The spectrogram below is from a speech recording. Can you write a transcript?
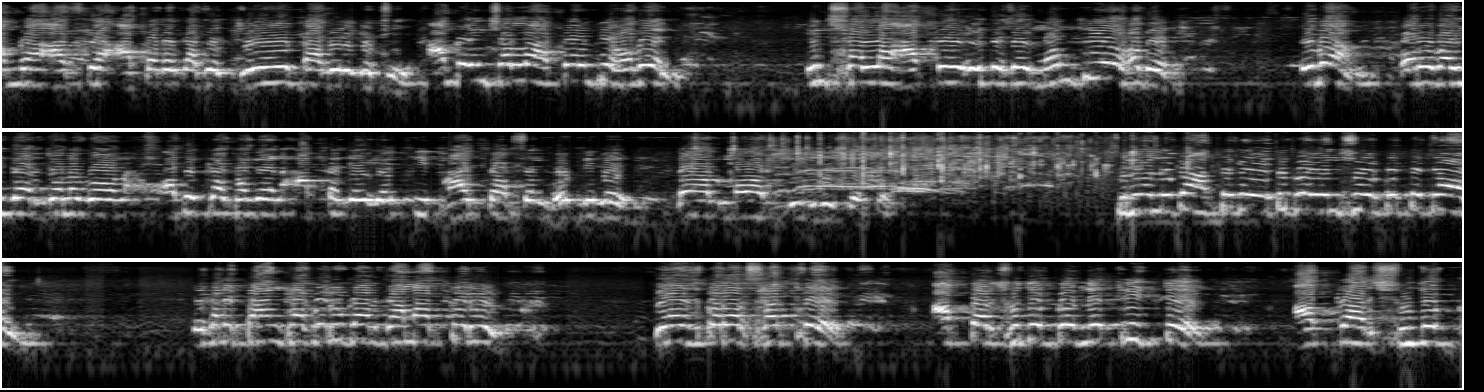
আমরা আজকে আপনাদের কাছে জোর দাবি রেখেছি। আমরা ইনশাল্লাহ আপনি হবেন। ইনশাল্লাহ আপনি এই দেশের মন্ত্রীও হবেন। এবং বড়বাইদার জনগণ অপেক্ষায় থাকেন, আপনাকে এইটটি ফাইভ পার্সেন্ট ভোট দিবে দল, মত নেতা, আপনাকে এটুকু এনশিওর করতে চাই, এখানে পাংখা করুক আর জামাত করুক, দেশ করার স্বার্থে আপনার সুযোগ্য নেতৃত্বে, আপনার সুযোগ্য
